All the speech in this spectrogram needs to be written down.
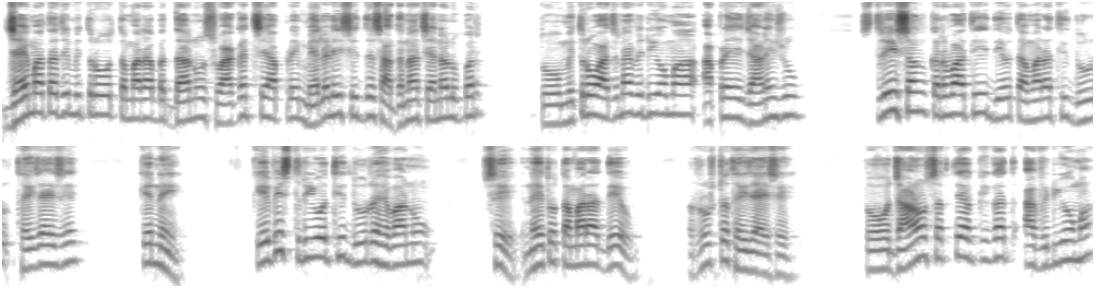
જય માતાજી મિત્રો, તમારા બધાનું સ્વાગત છે આપણી મેલડી સિદ્ધ સાધના ચેનલ ઉપર. તો મિત્રો, આજના વિડીયોમાં આપણે જાણીશું, સ્ત્રી સંગ કરવાથી દેવ તમારાથી દૂર થઈ જાય છે કે નહીં? કેવી સ્ત્રીઓથી દૂર રહેવાનું છે? નહીં તો તમારા દેવ રુષ્ટ થઈ જાય છે. તો જાણો સત્ય હકીકત આ વિડીયોમાં.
